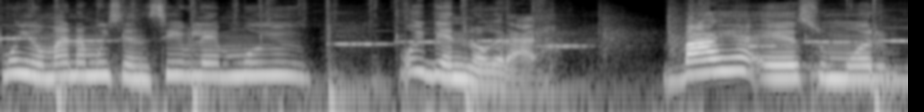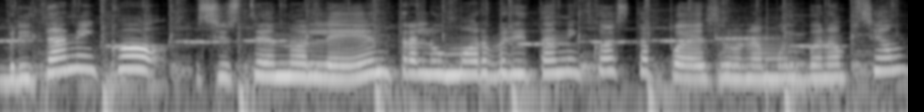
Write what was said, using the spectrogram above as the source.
muy humana, muy sensible, muy, muy bien lograda. Vaya, es humor británico. Si usted no le entra el humor británico, esta puede ser una muy buena opción.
